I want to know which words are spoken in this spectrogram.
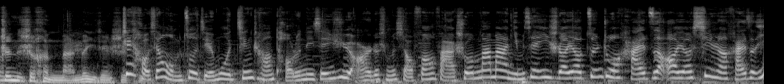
真的是很难的一件事情。这好像我们做节目经常讨论那些育儿的什么小方法，说妈妈，你们现在意识到要尊重孩子哦，要信任孩子，意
